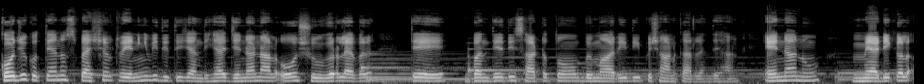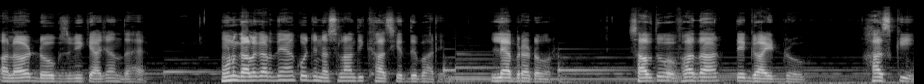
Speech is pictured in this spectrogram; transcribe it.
ਕੁਝ ਕੁੱਤਿਆਂ ਨੂੰ ਸਪੈਸ਼ਲ ਟ੍ਰੇਨਿੰਗ ਵੀ ਦਿੱਤੀ ਜਾਂਦੀ ਹੈ, ਜਿਨ੍ਹਾਂ ਨਾਲ ਉਹ ਸ਼ੂਗਰ ਲੈਵਲ ਤੇ ਬੰਦੇ ਦੀ ਸੱਟ ਤੋਂ ਬਿਮਾਰੀ ਦੀ ਪਛਾਣ ਕਰ ਲੈਂਦੇ ਹਨ। ਇਹਨਾਂ ਨੂੰ ਮੈਡੀਕਲ ਅਲਰਟ ਡੌਗਸ ਵੀ ਕਿਹਾ ਜਾਂਦਾ ਹੈ। ਹੁਣ ਗੱਲ ਕਰਦੇ ਹਾਂ ਕੁਝ ਨਸਲਾਂ ਦੀ ਖਾਸੀਅਤ ਦੇ ਬਾਰੇ। ਲੈਬਰਾਡੋਰ ਸਭ ਤੋਂ ਵਫਾਦਾਰ ਤੇ ਗਾਈਡ ਡੌਗ ਹਸਕੀ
